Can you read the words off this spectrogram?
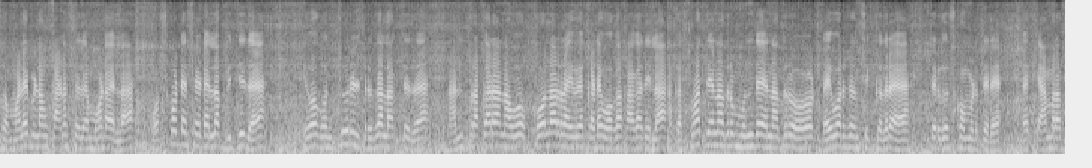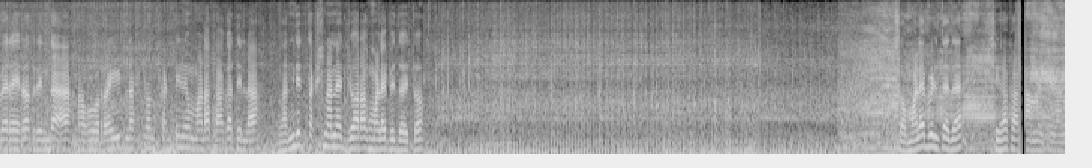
ಸೊ ಮಳೆ ಬೀಳಂಗೆ ಕಾಣಿಸ್ತಿದೆ, ಮೋಡ ಎಲ್ಲ. ಹೊಸಕೋಟೆ ಸೈಡೆಲ್ಲ ಬಿದ್ದಿದೆ. ಇವಾಗ ಒಂಚೂರು ಇಲ್ಲಿ ಡ್ರಿಸಲ್ ಆಗ್ತಿದೆ. ನನ್ನ ಪ್ರಕಾರ ನಾವು ಕೋಲಾರ ಹೈವೇ ಕಡೆ ಹೋಗೋಕ್ಕಾಗೋದಿಲ್ಲ ಅಕಸ್ಮಾತ್ ಏನಾದರೂ ಮುಂದೆ ಏನಾದರೂ ಡೈವರ್ಜನ್ ಸಿಕ್ಕಿದ್ರೆ ತಿರುಗಿಸ್ಕೊಂಬಿಡ್ತೀರಿ ಕ್ಯಾಮ್ರಾ ಬೇರೆ ಇರೋದ್ರಿಂದ ನಾವು ರೈಡ್ನ ಅಷ್ಟೊಂದು ಕಂಟಿನ್ಯೂ ಮಾಡೋಕ್ಕಾಗೋದಿಲ್ಲ ಅಂದಿದ ತಕ್ಷಣವೇ ಜೋರಾಗಿ ಮಳೆ ಬಿದ್ದೋಯ್ತು. ಸೊ ಮಳೆ ಬೀಳ್ತಿದೆ ಸಿಗೋಕ್ಕಾಗ ಆಮೇಲೆ ಸಿಗೋಣ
